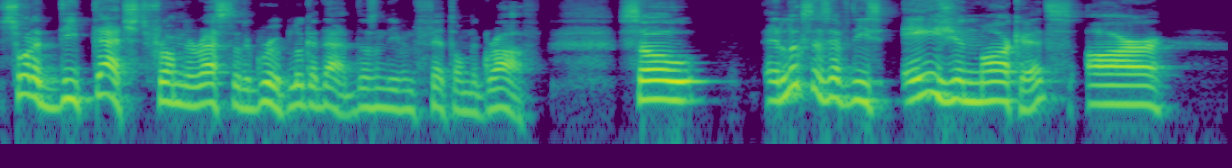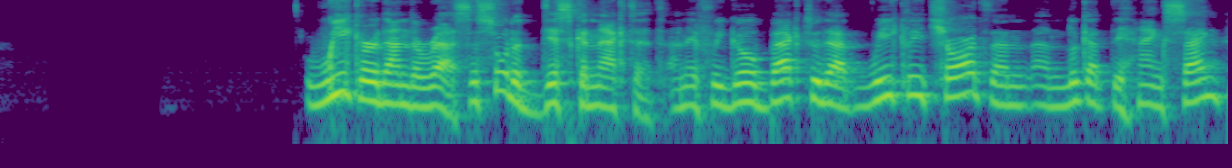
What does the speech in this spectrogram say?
sort of detached from the rest of the group. Look at that, doesn't even fit on the graph. So it looks as if these Asian markets are weaker than the rest. It's sort of disconnected. And if we go back to that weekly chart and, and look at the Hang Seng,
